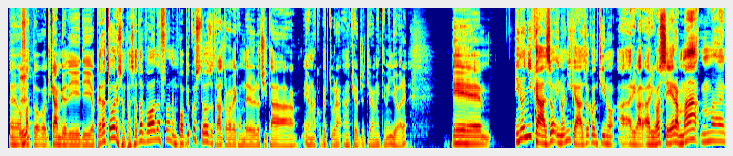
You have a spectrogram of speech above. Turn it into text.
eh, ho mm. fatto il cambio di, di, operatore, sono passato a Vodafone, un po' più costoso, tra l'altro vabbè con delle velocità e una copertura anche oggettivamente migliore. E ehm, in ogni caso, in ogni caso continuo a arrivare, arrivo a sera, ma, ma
